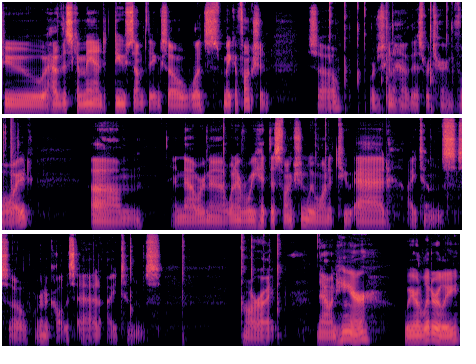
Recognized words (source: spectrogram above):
to have this command do something. So let's make a function. So we're just going to have this return void. Um, and now we're going to, whenever we hit this function, we want it to add items. So we're going to call this add items. All right. Now in here, we are literally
